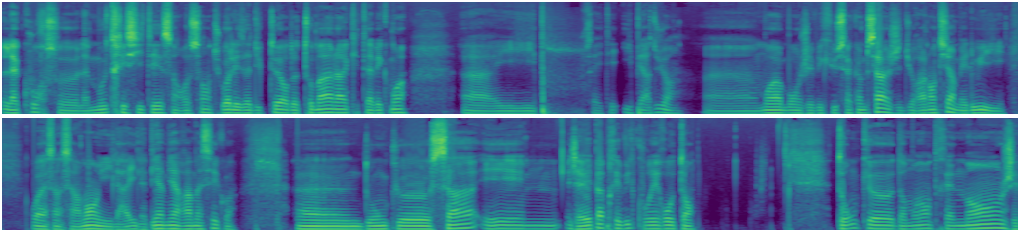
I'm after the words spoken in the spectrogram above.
la course, euh, la motricité s'en ressent. Tu vois, les adducteurs de Thomas, là, qui était avec moi, ça a été hyper dur. Hein. moi, bon, j'ai vécu ça comme ça, j'ai dû ralentir, mais lui, ouais, sincèrement, il a, il a bien bien ramassé, quoi. donc ça, et hum, j'avais pas prévu de courir autant. Donc, dans mon entraînement, j'ai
